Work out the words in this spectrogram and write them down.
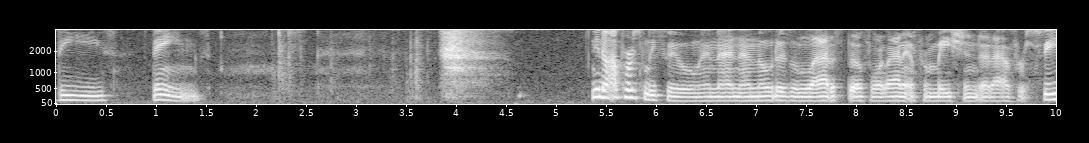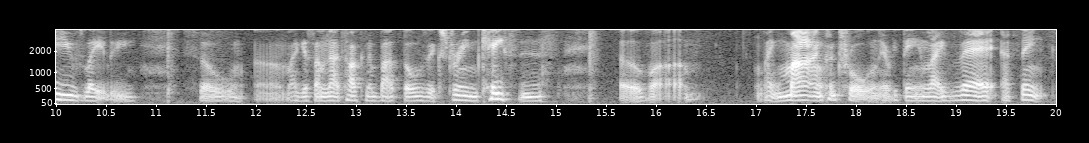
these things. You know, I personally feel, and, and I know there's a lot of stuff or a lot of information that I've received lately. So um, I guess I'm not talking about those extreme cases of uh, like mind control and everything like that. I think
